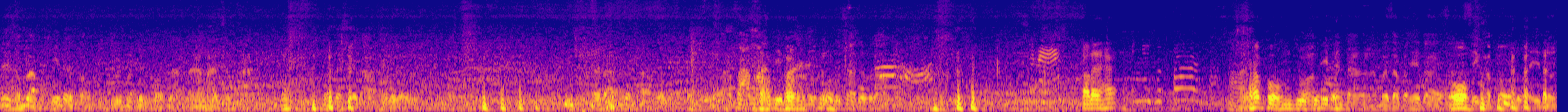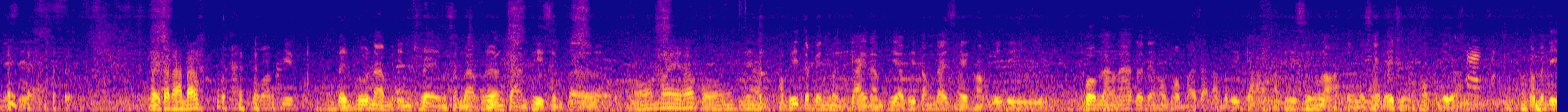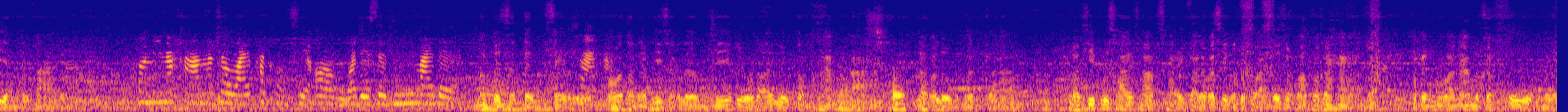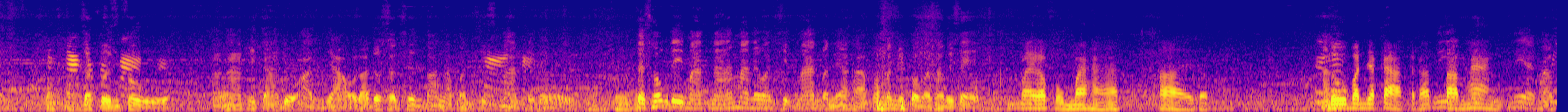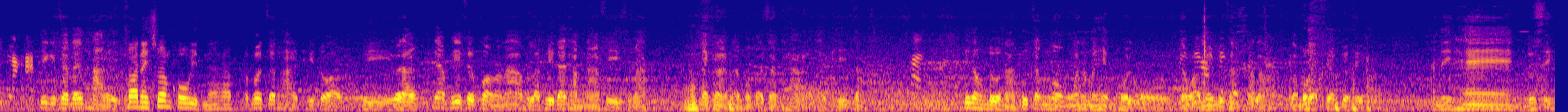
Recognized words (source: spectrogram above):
ในสำหรับที่เราตอบที่มันเป็นตกหลังน้ำมหัศจรรยมันจะเสร็จเอาให้เลยระดับจเสาแล้วนฟ้ามาที่บ้านให้คุณผู้ชมดูเราใช่ไหมอะไรฮะเป็นยูทูอร์ครับผมยูทูบที่เป็นดารามาจากประเทศใดสิงคโปร์หรืออินโดนีเซีย ไม่ขนาดนั้น เพราะว่าพี่เป็นผู้นำอินเทรนด์สำหรับเรื่องการพรีเซนเตอร์อ๋อไม่ครับผมเนี่ยครับพี่จะเป็นเหมือนไกด์นำเที่ยวพี่ต้องได้ใช้ของดีๆโฟมล้างหน้าตัวนี้ของผมมาจากอเมริกาครับพี่ซึ่งหลอดหนึ่งมันใช้ได้ถึง 6 เดือน ใช่ค่ะแล้วมันดีอย่างไรฟ้าเนี่ยตอนนี้นะคะมันจะไว้ผัดของเสียออกหรือว่าเดซเซอร์ที่ไม่แดง มันเป็นสเต็มเซลล์ใช่ค่ะ เพราะว่าตอนนี้พี่ชักเริ่มมีริ้วรอยลึกตรงหางตาใช่ แล้วก็รูมขนกล้ามแล้วที่ผู้ชายชอบใช้กันแล้วก็ซื้อกันทุกวันโดยเฉพาะเพราะทหารเนี่ยก็เป็นเพราะว่าหน้ามันจะฟูขึ้นมาเลยเป็นการ จะฟื้นฟูแล้วหน้าพี่จะดูอ่อนเยาว์แล้วดูสดชื่นต้อนรับวันคริสต์มาสไปเลย แต่โชคดีมากนะมาในวันคริสต์มาสวันเนี้ยค่ะเพราะมันมีโปรโมชั่นพิเศษ ไม่ครับผมมาหาถ่ายแบบดูบรรยากาศนะครับ นี่ ตามห้าง เนี่ยครับพี่ก็จะได้ถ่ายก็ในช่วงโควิดนะครับ แล้วก็จะถ่ายที่ตัวพี่เวลาเนี่ยพี่ซื้อฟอร์มหน้าเวลาพี่ได้ทำหน้าฟรีใช่ไหมอืมในขณะนั้นผมก็จะถ่ายให้พี่จ้ะใช่ค่ะพี่ลองดูนะพี่จะงงว่าทำไมเห็นผลเลย แต่ว่าไม่มีการตลาดลองเปรียบเทียบดูสิครับ อันนี้แห้งดูสิ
